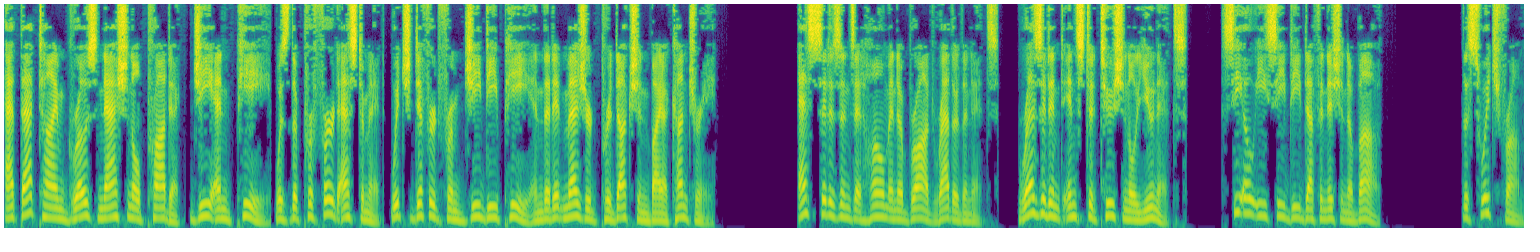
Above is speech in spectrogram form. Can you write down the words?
At that time gross national product (GNP) was the preferred estimate, which differed from GDP in that it measured production by a country's citizens at home and abroad rather than its resident institutional units. See OECD definition above. The switch from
